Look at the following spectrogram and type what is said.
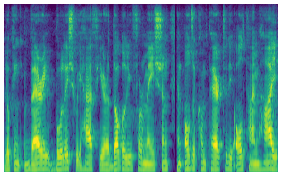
looking very bullish. We have here a W formation and also compared to the all-time high,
